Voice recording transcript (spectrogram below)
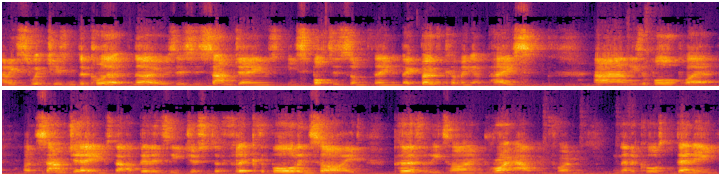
and he switches, and de Klerk knows this is Sam James. He spotted something. They're both coming at pace, and he's a ball player. And Sam James, that ability just to flick the ball inside, perfectly timed, right out in front. And then, of course, Denny,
